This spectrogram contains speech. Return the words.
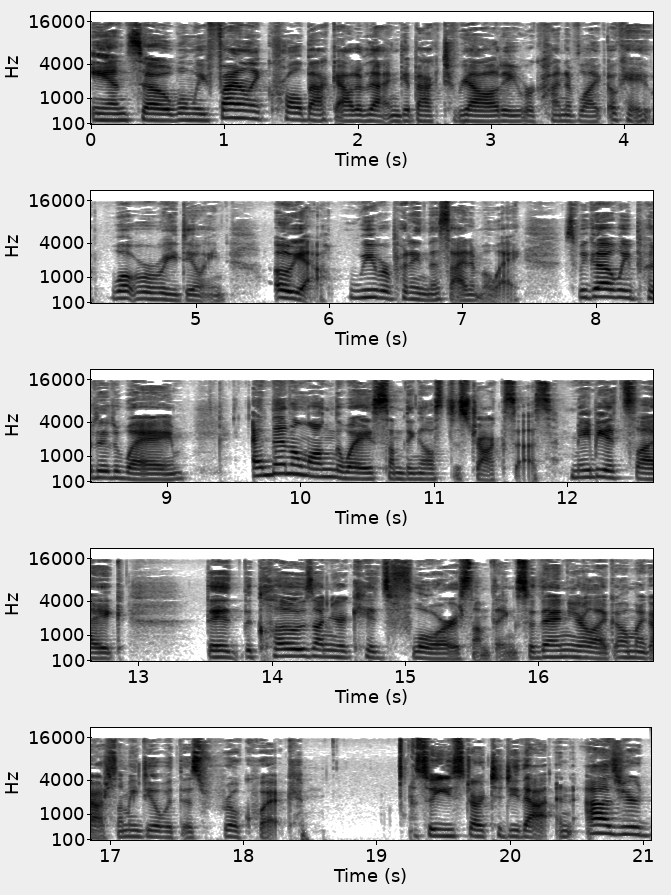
And so when we finally crawl back out of that and get back to reality, we're kind of like, okay, what were we doing? Oh, yeah, we were putting this item away. So we go, we put it away. And then along the way, something else distracts us. Maybe it's like the, the clothes on your kid's floor or something. So then you're like, oh my gosh, let me deal with this real quick. So you start to do that. And as you're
